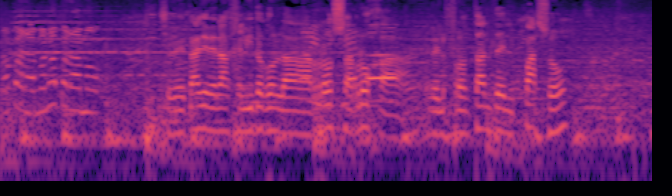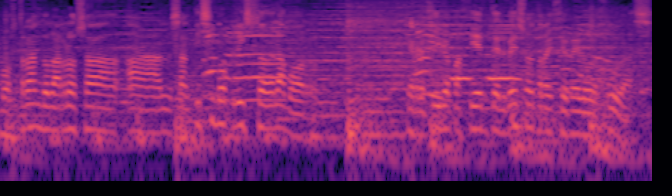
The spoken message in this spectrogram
No paramos, no paramos. Ese detalle del angelito con la rosa roja en el frontal del paso, mostrando la rosa al Santísimo Cristo del Amor, que recibe paciente el beso traicionero de Judas.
